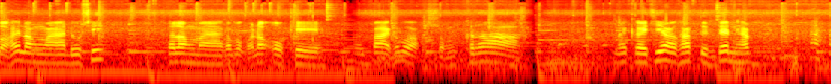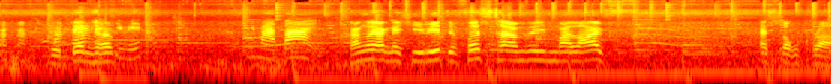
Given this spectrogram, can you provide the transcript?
บอกให้ลองมาดูซิก็ลองมาเขาบอกว่าเราโอเคมันป้ายเขาบอกสงขลา ไม่เคยเที่ยวครับ ตื่นเต้นครับ ตื่นเต้นครับ งแกในชีวิตที่มาใต้ ครั้งแรกในชีวิต the first time in my life at สงขลา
